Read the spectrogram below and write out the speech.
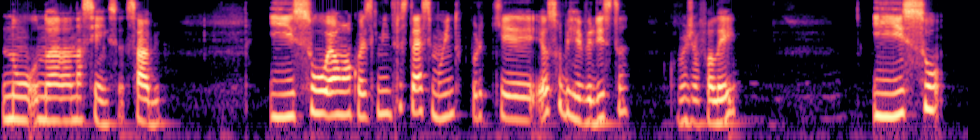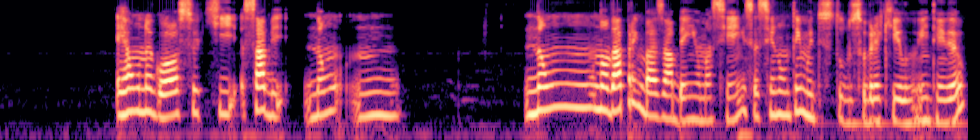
no, na, na ciência, sabe? E isso é uma coisa que me entristece muito, porque eu sou behaviorista, como eu já falei, e isso é um negócio que, sabe, não não não dá para embasar bem uma ciência se não tem muito estudo sobre aquilo, entendeu?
